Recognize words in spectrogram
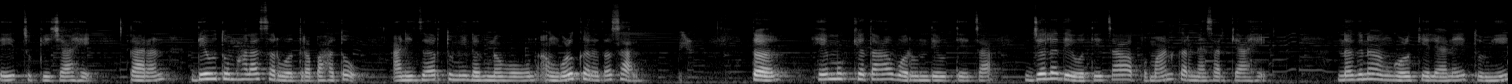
ते चुकीचे आहे. कारण देव तुम्हाला सर्वत्र पाहतो आणि जर तुम्ही नग्न होऊन अंघोळ करत असाल तर हे मुख्यतः वरुण देवतेचा जलदेवतेचा अपमान करण्यासारखे आहे. नग्न अंघोळ केल्याने तुम्ही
